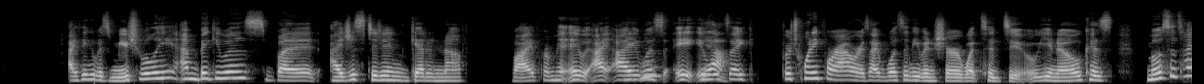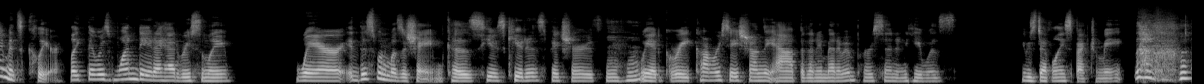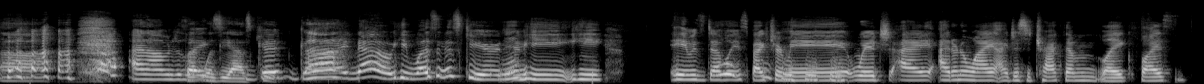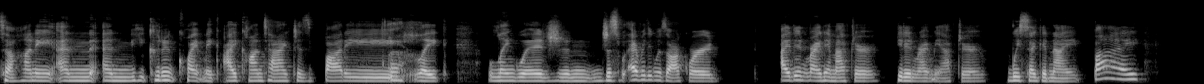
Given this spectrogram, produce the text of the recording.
I think it was mutually ambiguous, but I just didn't get enough vibe from him. It, I I Mhm. was it, it Yeah. was like for 24 hours I wasn't even sure what to do, you know, because most of the time it's clear. Like there was one date I had recently where this one was a shame because he was cute in his pictures. Mhm. We had great conversation on the app, and then I met him in person, and he was he was definitely spectrumy. and I'm just But like, was he as good cute? guy? no, he wasn't as cute, Mm. and he he he was definitely a spectrumy, which I I don't know why I just attract them like flies to honey, and and he couldn't quite make eye contact. His body Ugh. like language and just everything was awkward. I didn't write him after. He didn't write me after. We said goodnight. Bye.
